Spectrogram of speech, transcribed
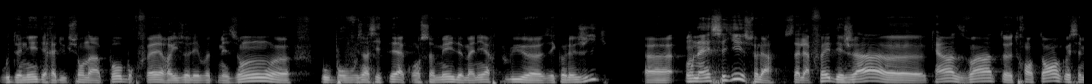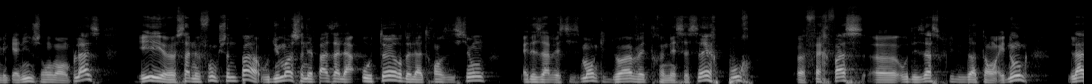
vous donner des réductions d'impôts pour faire isoler votre maison ou pour vous inciter à consommer de manière plus écologique. on a essayé cela. Ça l'a fait déjà 15, 20, 30 ans que ces mécanismes sont en place et ça ne fonctionne pas. Ou du moins, ce n'est pas à la hauteur de la transition et des investissements qui doivent être nécessaires pour faire face au désastre qui nous attend. Et donc, Là,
